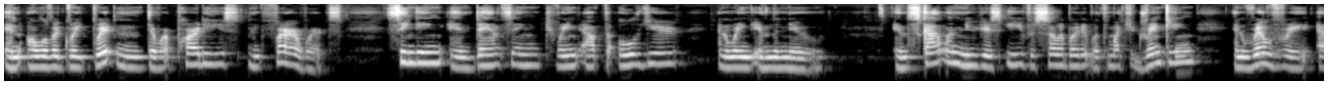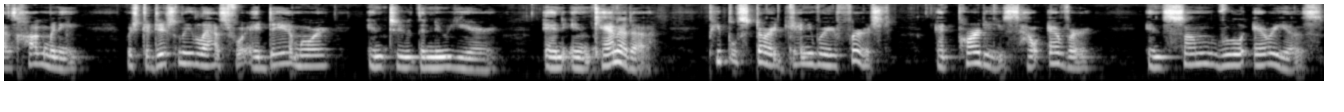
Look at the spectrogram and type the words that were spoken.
And all over Great Britain, there were parties and fireworks, singing and dancing to ring out the old year and ring in the new. In Scotland, New Year's Eve is celebrated with much drinking and revelry as Hogmanay, which traditionally lasts for a day or more into the new year. And in Canada, people start January 1st at parties. However, in some rural areas,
